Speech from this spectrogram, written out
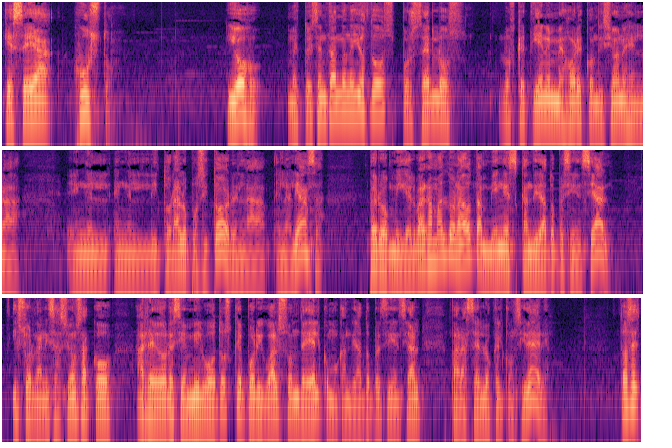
que sea justo. Y ojo, me estoy centrando en ellos dos por ser los los que tienen mejores condiciones en, la, en, el, en el litoral opositor, en la, en la alianza. Pero Miguel Vargas Maldonado también es candidato presidencial y su organización sacó alrededor de 100 mil votos que por igual son de él como candidato presidencial para hacer lo que él considere. Entonces,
